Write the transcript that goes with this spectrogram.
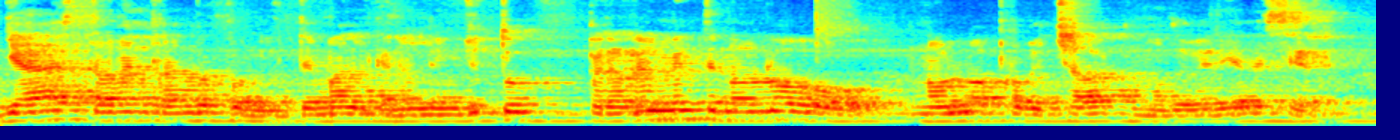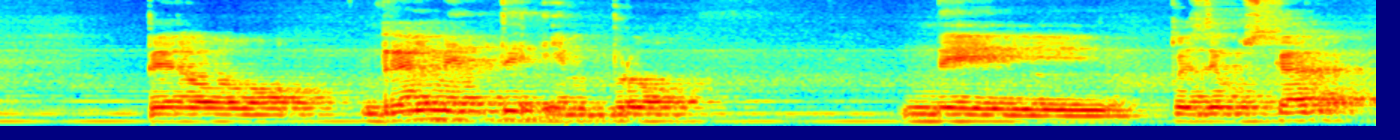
Ya estaba entrando con el tema del canal en YouTube, pero realmente no lo, no lo aprovechaba como debería de ser. Pero realmente en pro de, pues de buscar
